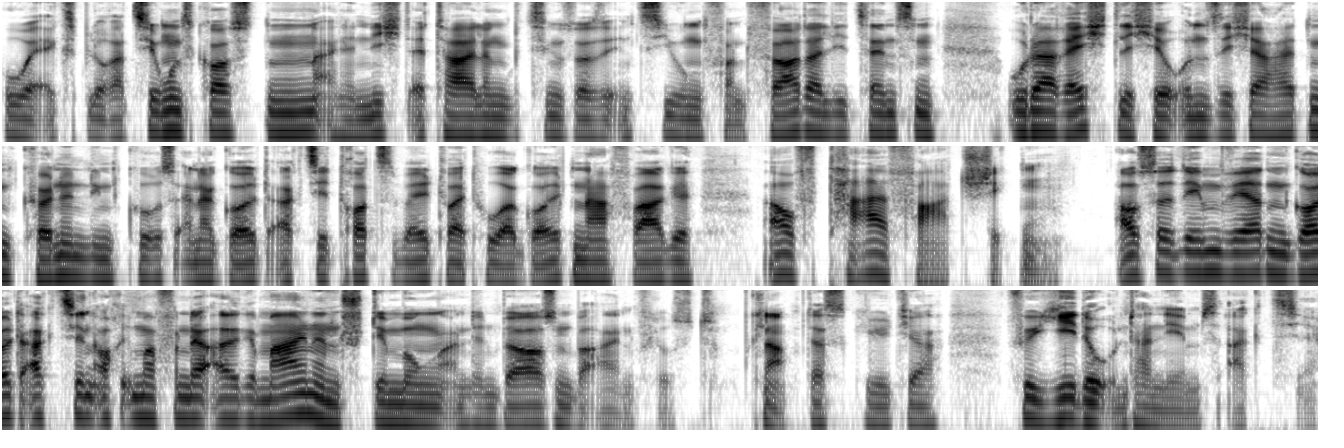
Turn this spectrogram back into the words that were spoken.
Hohe Explorationskosten, eine Nichterteilung bzw. Entziehung von Förderlizenzen oder rechtliche Unsicherheiten können den Kurs einer Goldaktie trotz weltweit hoher Goldnachfrage auf Talfahrt schicken. Außerdem werden Goldaktien auch immer von der allgemeinen Stimmung an den Börsen beeinflusst. Klar, das gilt ja für jede Unternehmensaktie.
